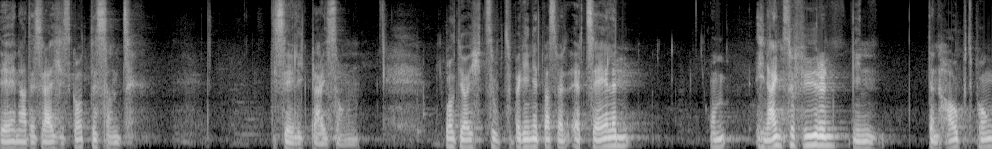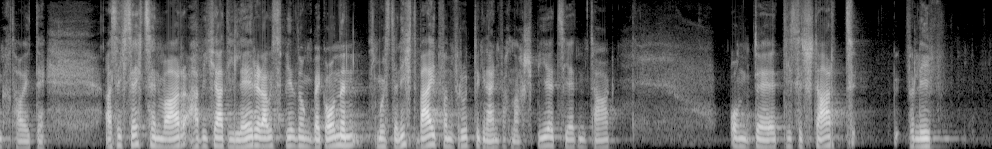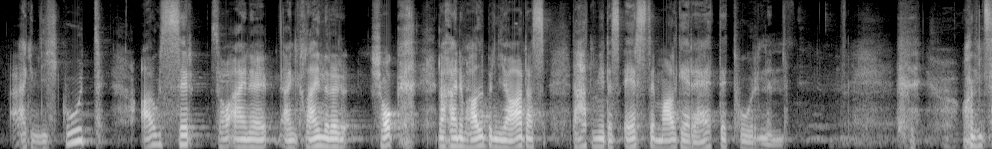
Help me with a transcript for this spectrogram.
DNA des Reiches Gottes und die Seligpreisungen. Ich wollte euch zu, zu Beginn etwas erzählen, um hineinzuführen in den Hauptpunkt heute. Als ich 16 war, habe ich ja die Lehrerausbildung begonnen. Ich musste nicht weit von Frutigen, einfach nach Spiez jeden Tag. Und äh, dieser Start verlief eigentlich gut, außer so eine, ein kleinerer Schock nach einem halben Jahr. Das, da hatten wir das erste Mal Geräteturnen. Und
